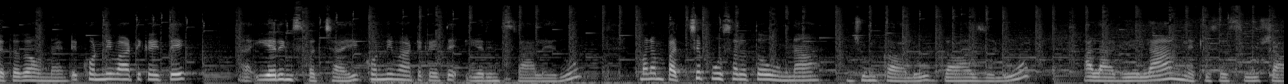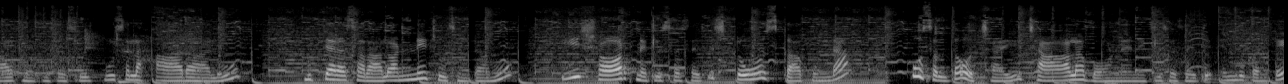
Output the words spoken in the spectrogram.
చక్కగా ఉన్నాయంటే కొన్ని వాటికైతే ఇయర్ రింగ్స్ వచ్చాయి. కొన్ని వాటికైతే ఇయర్ రింగ్స్ రాలేదు. మనం పచ్చ పూసలతో ఉన్న జుంకాలు గాజులు అలాగే లాంగ్ నెక్లెసెస్ షార్ప్ నెక్లెసెస్ పూసల హారాలు ముత్యాల సరాలు అన్నీ చూసింటాము. ఈ షార్ప్ నెక్లెసెస్ అయితే స్టోన్స్ కాకుండా పూసలతో వచ్చాయి. చాలా బాగున్నాయి నెక్లెసెస్ అయితే. ఎందుకంటే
